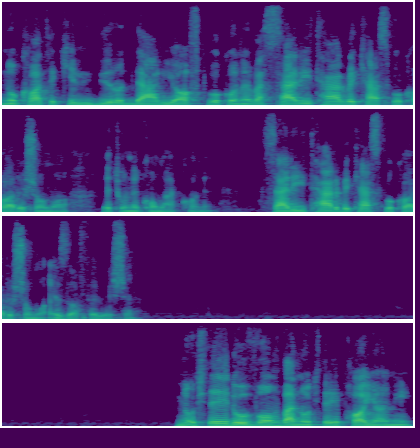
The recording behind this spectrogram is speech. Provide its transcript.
نکات کلیدی رو دریافت بکنه و سریعتر به کسب و کار شما بتونه کمک کنه. سریعتر به کسب و کار شما اضافه بشه. نکته دوم و نکته پایانی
